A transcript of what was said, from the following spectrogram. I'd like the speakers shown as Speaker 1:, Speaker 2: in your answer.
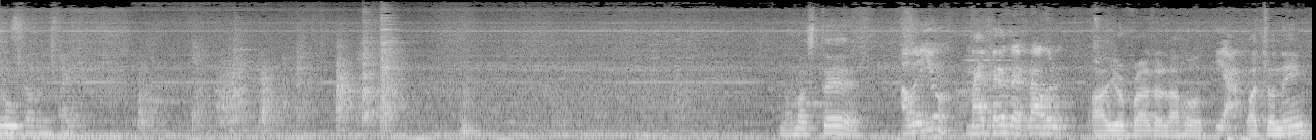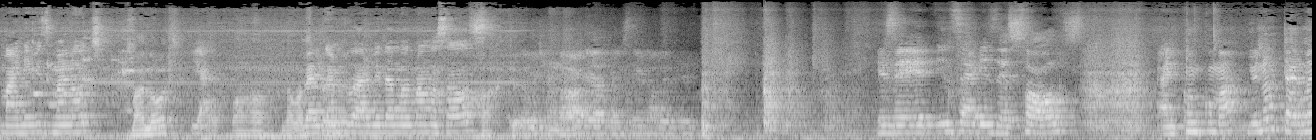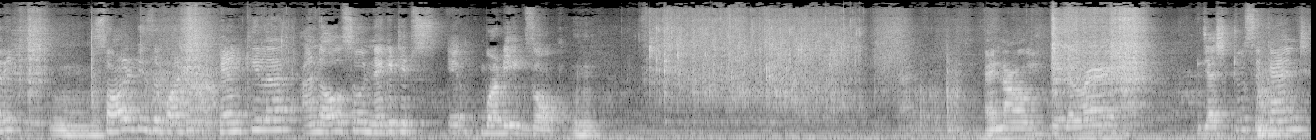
Speaker 1: road.
Speaker 2: Namaste.
Speaker 3: How are you? My brother Rahul.
Speaker 2: Ah, uh, your brother Rahul.
Speaker 3: Yeah.
Speaker 2: What's your name?
Speaker 3: My name is Manoj.
Speaker 2: Manoj?
Speaker 3: Yeah.
Speaker 2: Oh, ah, namaste.
Speaker 3: Welcome to Ayurveda Marma Massage.
Speaker 1: Ah, okay.
Speaker 3: Is it inside is the salts and kumkuma. You know turmeric.
Speaker 2: Mm.
Speaker 3: Salt is a body painkiller and also negatives eh, body absorb.
Speaker 2: Mhm.
Speaker 3: And now you put the leg. Just two seconds.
